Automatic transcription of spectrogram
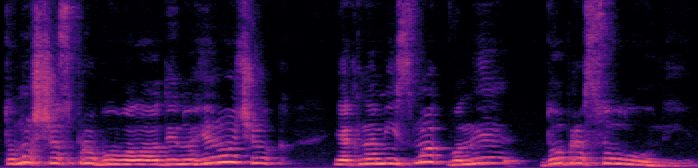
Тому що спробувала один огірочок, як на мій смак, вони добре солоні.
